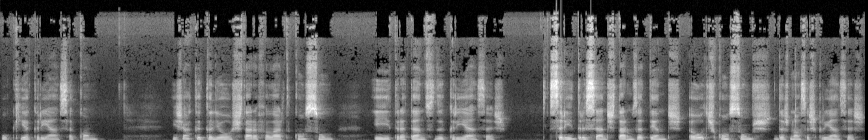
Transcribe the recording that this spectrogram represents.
o que a criança come. E já que calhou estar a falar de consumo e tratando-se de crianças, seria interessante estarmos atentos a outros consumos das nossas crianças.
